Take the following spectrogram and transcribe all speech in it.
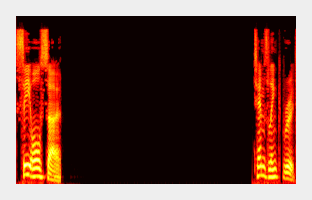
See also Thameslink route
